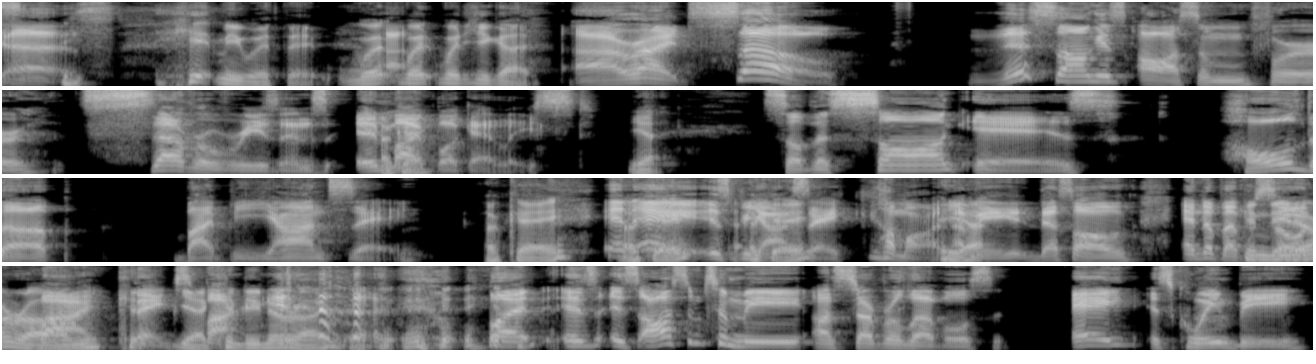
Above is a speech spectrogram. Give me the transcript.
Uh, yes. Hit me with it. What what what you got? All right, so this song is awesome for several reasons, in my book at least. Yeah. So the song is Hold Up by Beyonce. Okay. And okay. hey, it's okay. Beyonce. Come on. Yeah. I mean, that's all. End of Can episode. do no wrong. Bye. Can- Thanks. yeah, Bye. can do no wrong. but it's it's awesome to me on several levels. A, it's Queen Bey.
